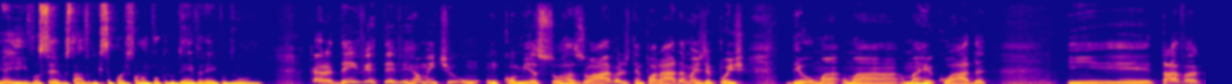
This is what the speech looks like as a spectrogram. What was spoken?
E aí, você, Gustavo, o que você pode falar um pouco do Denver aí pro Bruno? Cara, Denver teve realmente um, um começo razoável de temporada, mas depois deu uma, uma, uma recuada e tava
